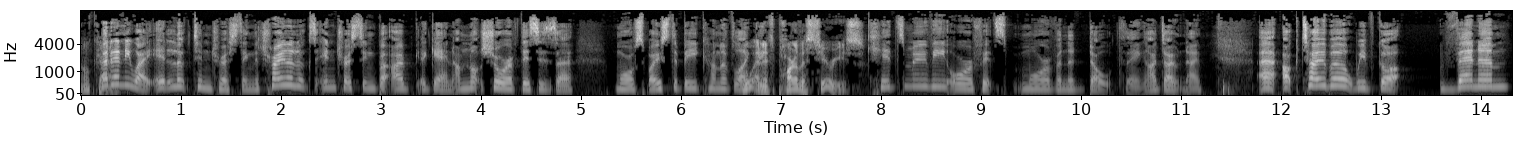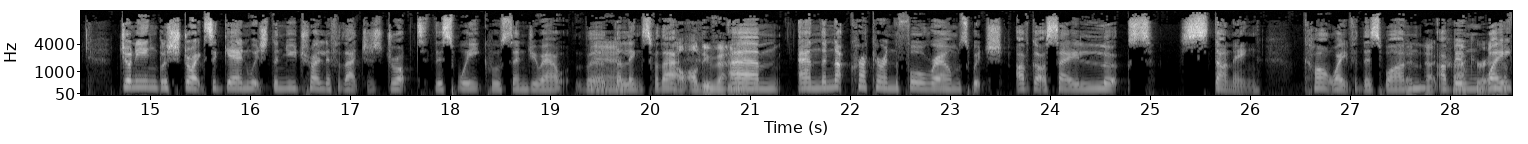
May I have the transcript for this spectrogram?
Okay. But anyway, it looked interesting. The trailer looks interesting, but I, again, I'm not sure if this is a more supposed to be kind of like Ooh, and a it's part of a series. kids movie or if it's more of an adult thing. I don't know. Uh, October, we've got Venom. Johnny English Strikes Again, which the new trailer for that just dropped this week. We'll send you out the, Yeah. the links for that. I'll, I'll do Venom. Um, and the Nutcracker and the Four Realms, which I've got to say looks stunning. Can't wait for this one. The I've been Nutcracker and the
